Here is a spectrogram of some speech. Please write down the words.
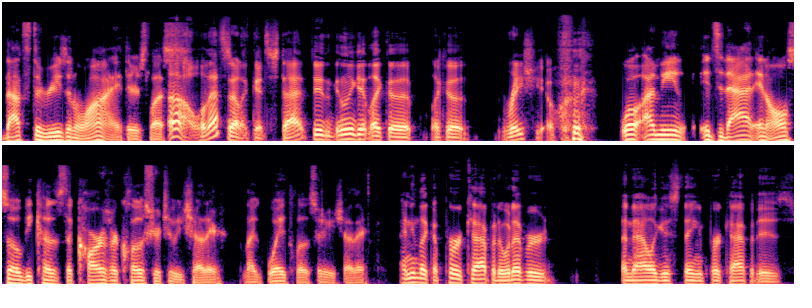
That's the reason why there's less. Oh well, that's not a good stat, dude. You only get like a like a ratio. Well, I mean, it's that, and also because the cars are closer to each other, like way closer to each other. I need like a per capita, whatever analogous thing per capita is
